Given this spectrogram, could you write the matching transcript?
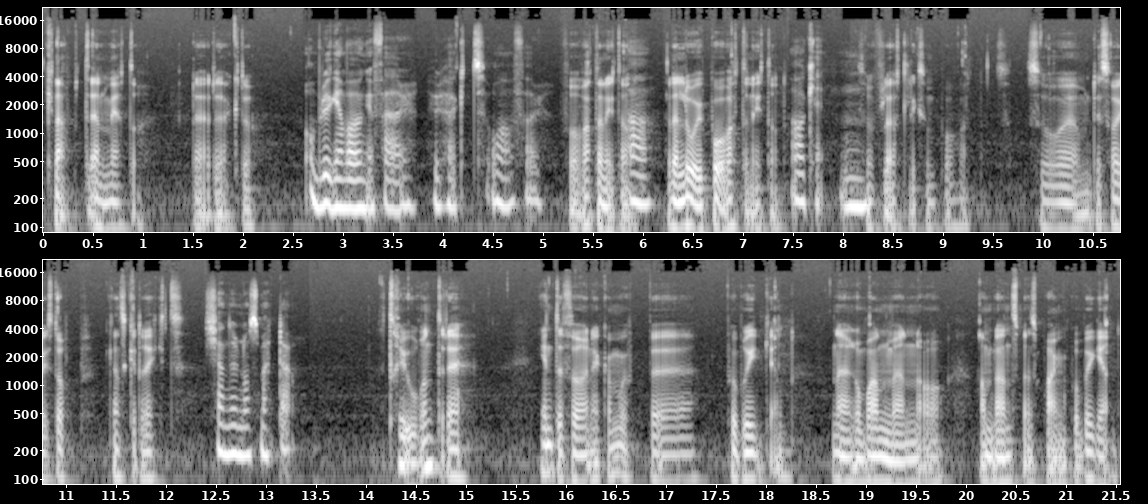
knappt en meter där jag dök då. Och bryggan var ungefär hur högt ovanför? För vattenytan. Ja. Den låg ju på vattenytan. Okej. Mm. Så flöt liksom på vattnet. Så ehm, det sa ju stopp ganska direkt. Kände du någon smärta? Jag tror inte det. Inte förrän jag kom upp eh, på bryggan. När brandmän och ambulansmän sprang på bryggan.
